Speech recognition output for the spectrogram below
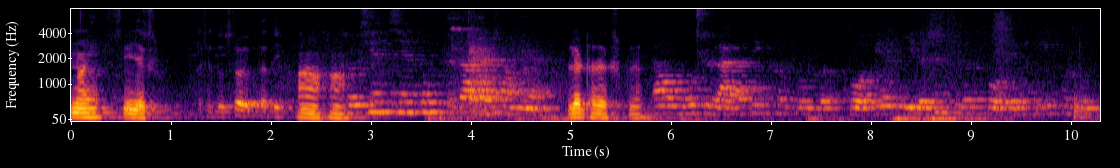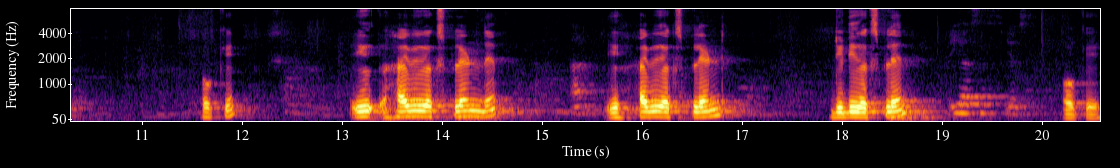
नहीं सी एक्स दूसरा व्यक्ति हाँ हाँ later explain okay you have you explained them? Have you explained? Did you explain? Yes yes. Okay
